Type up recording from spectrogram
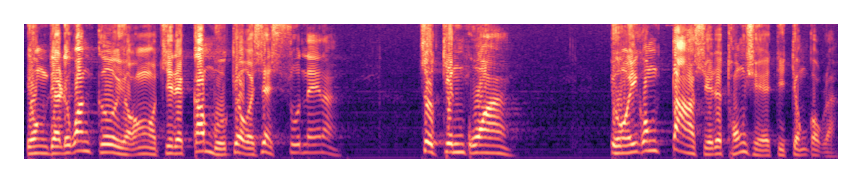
用着阮高雄哦，一个干部叫个姓孙诶啦，做军官。用伊讲大学的同学伫中国啦，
